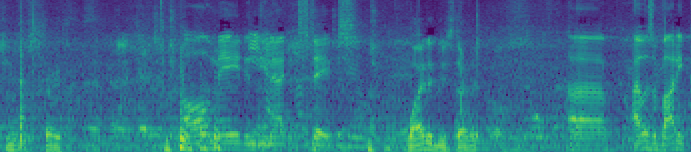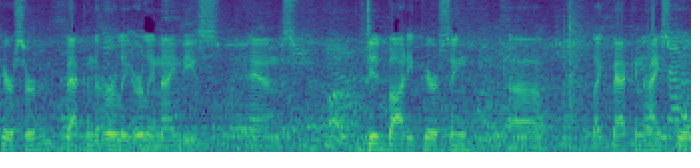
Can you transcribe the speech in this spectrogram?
Jesus Christ. All made in the United States. Why did you start it? Uh, I was a body piercer back in the early, early 90s and did body piercing uh, like back in high school,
